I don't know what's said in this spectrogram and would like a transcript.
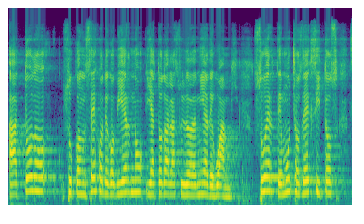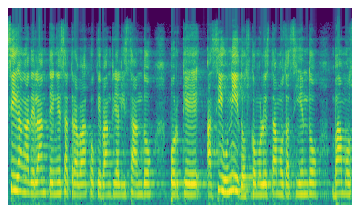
a todo su consejo de gobierno y a toda la ciudadanía de Huambi suerte, muchos éxitos, sigan adelante en ese trabajo que van realizando, porque así unidos como lo estamos haciendo, vamos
